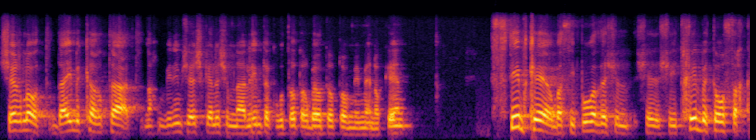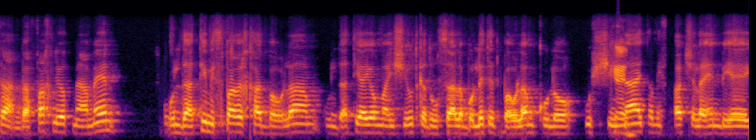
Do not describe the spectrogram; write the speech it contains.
שרלוט, די מקרטעת, אנחנו מבינים שיש כאלה שמנהלים את הקבוצות הרבה יותר טוב ממנו, כן? סטיב קר בסיפור הזה של, של, שהתחיל בתור שחקן והפך להיות מאמן, הוא לדעתי מספר אחד בעולם, הוא לדעתי היום האישיות כדורסל הבולטת בעולם כולו, הוא שינה כן. את המשחק של ה-NBA,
